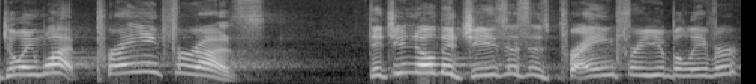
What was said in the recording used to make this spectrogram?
doing what? Praying for us. Did you know that Jesus is praying for you, believer?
